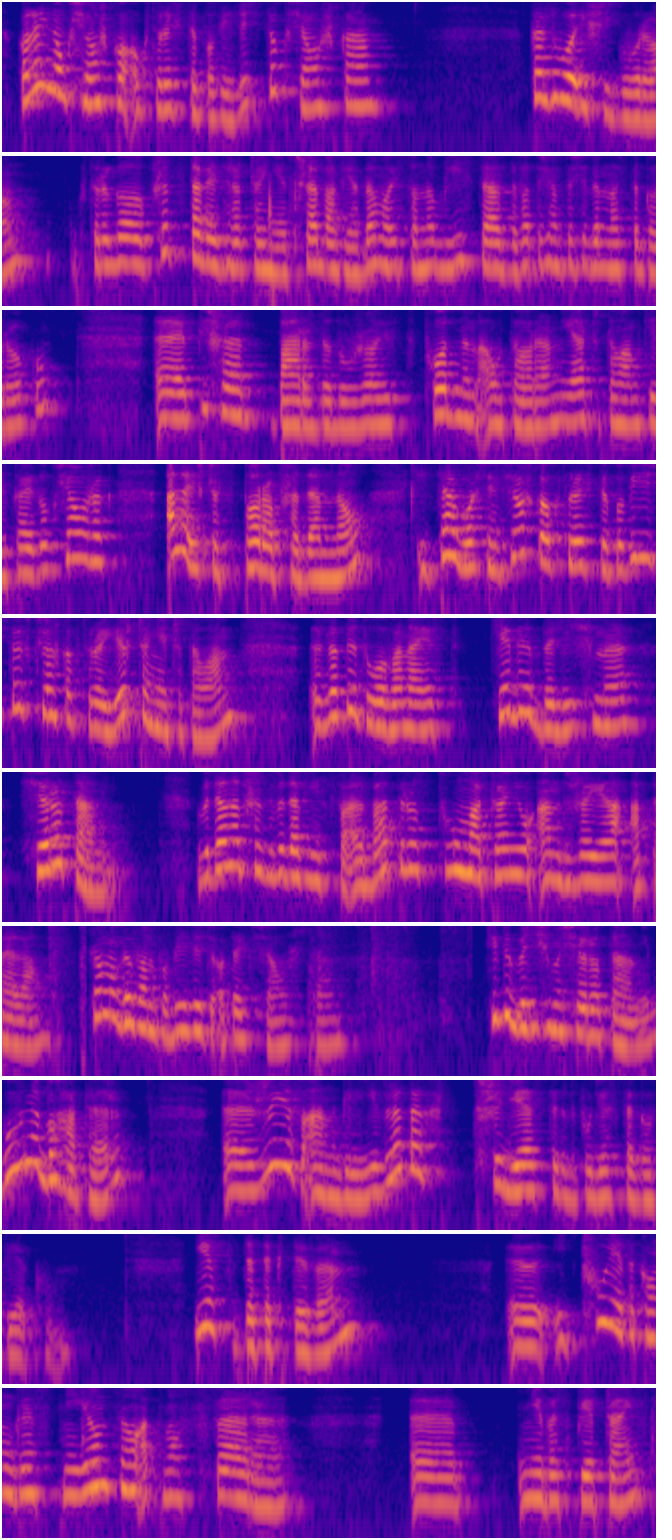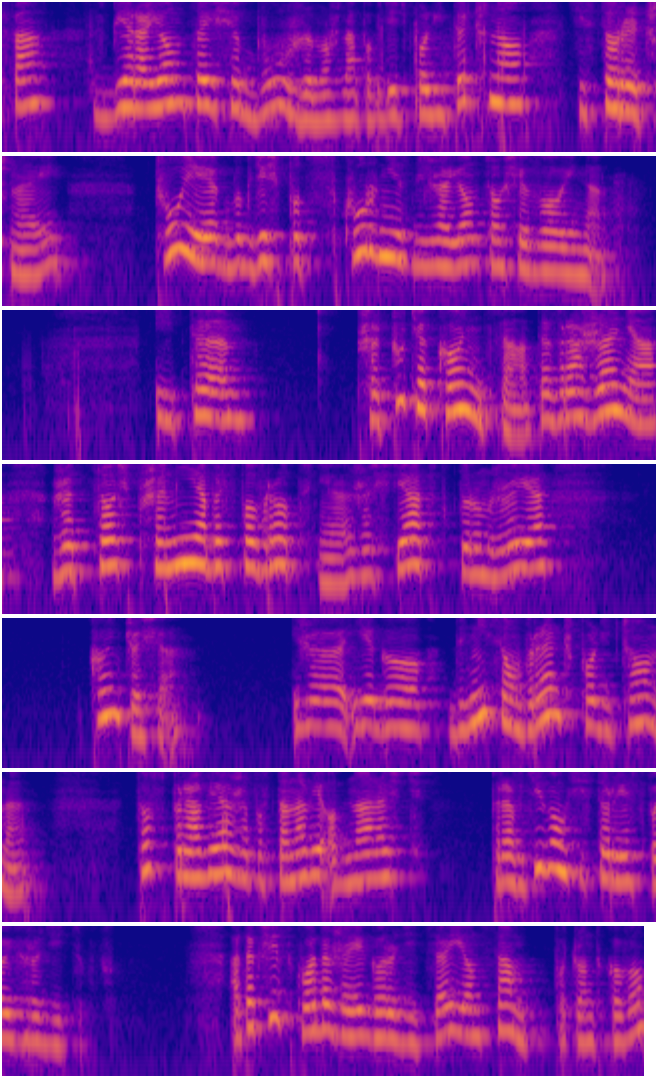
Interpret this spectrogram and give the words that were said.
Kolejną książką, o której chcę powiedzieć, to książka Kazuo Ishiguro, którego przedstawiać raczej nie trzeba, wiadomo, jest to noblista z 2017 roku. E, Pisze bardzo dużo, jest płodnym autorem. Ja czytałam kilka jego książek, ale jeszcze sporo przede mną. I ta właśnie książka, o której chcę powiedzieć, to jest książka, której jeszcze nie czytałam. Zatytułowana jest Kiedy byliśmy sierotami. Wydana przez wydawnictwo Albatros w tłumaczeniu Andrzeja Apela. Co mogę Wam powiedzieć o tej książce? Kiedy byliśmy sierotami, główny bohater żyje w Anglii w latach 30. XX wieku. Jest detektywem e, i czuje taką gęstniejącą atmosferę e, niebezpieczeństwa, zbierającej się burzy, można powiedzieć, polityczno-historycznej. Czuje jakby gdzieś podskórnie zbliżającą się wojnę. I te przeczucie końca, te wrażenia, że coś przemija bezpowrotnie, że świat, w którym żyje, kończy się i że jego dni są wręcz policzone, to sprawia, że postanawia odnaleźć prawdziwą historię swoich rodziców. A tak się składa, że jego rodzice i on sam początkowo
